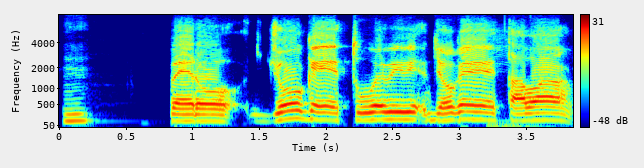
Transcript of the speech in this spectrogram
Mm. Pero yo que estuve yo que estaba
